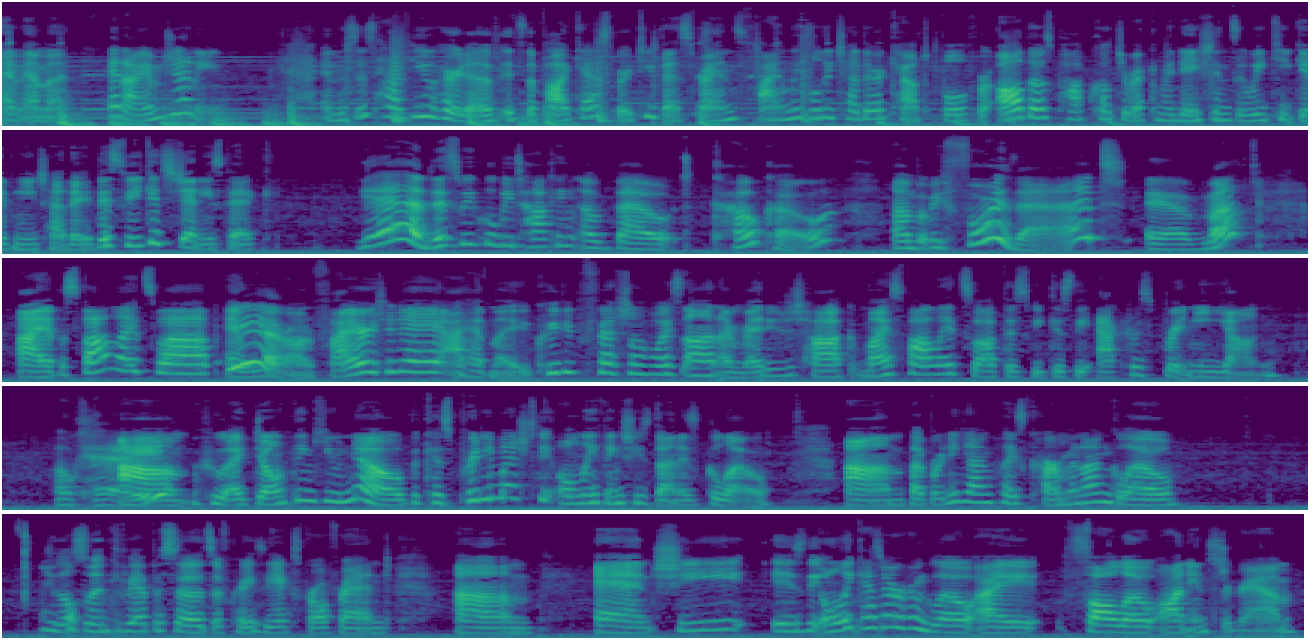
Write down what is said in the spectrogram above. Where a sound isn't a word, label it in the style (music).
I'm Emma. And I am Jenny. And this is Have You Heard of? It's the podcast where two best friends finally hold each other accountable for all those pop culture recommendations that we keep giving each other. This week it's Jenny's pick. Yeah, this week we'll be talking about Coco. Um, but before that, Emma. I have a spotlight swap, and we are on fire today. I have my creepy professional voice on. I'm ready to talk. My spotlight swap this week is the actress Britney Young. Okay. um, who I don't think you know because pretty much the only thing she's done is Glow. Um, but Britney Young plays Carmen on Glow. She's also in three episodes of Crazy Ex Girlfriend. Um, and she is the only cast member from Glow I follow on Instagram.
